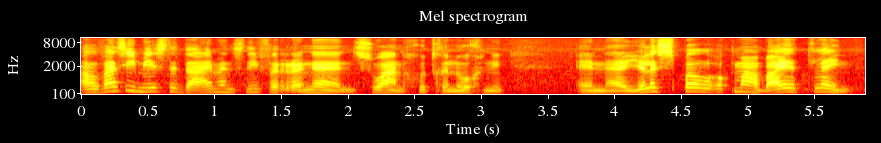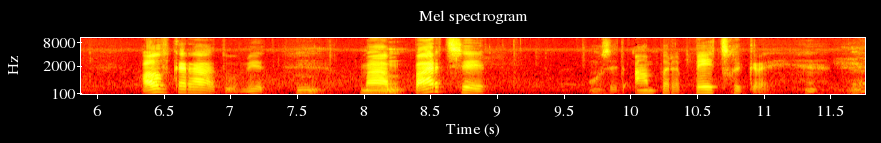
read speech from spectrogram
Al was die meeste diamonds nie vir ringe en so aan goed genoeg nie en uh, julle spil ook maar baie klein. Half karaat, oom weet. Hmm. Maar hmm. Bart sê ons het amper 'n pets gekry. Ja?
